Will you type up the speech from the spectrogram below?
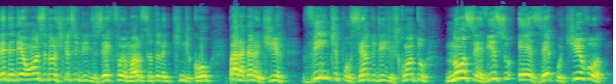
DDD 11, não esqueça de dizer que foi o Mauro Santana que te indicou para garantir 20% de desconto no serviço executivo.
